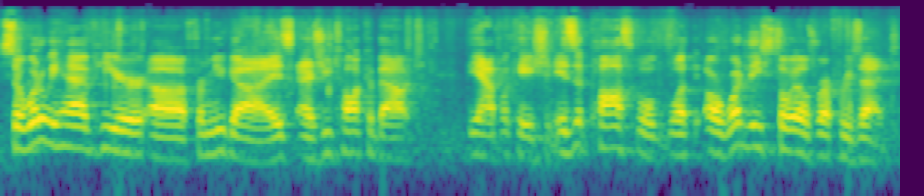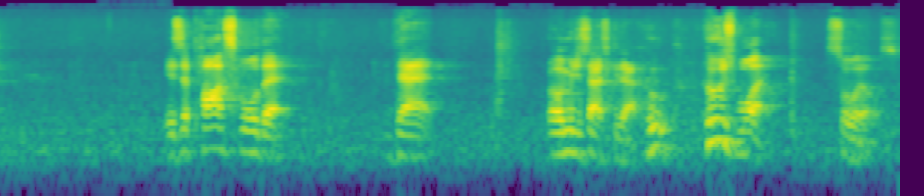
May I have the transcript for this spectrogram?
so, what do we have here uh, from you guys as you talk about the application? Is it possible, what, or what do these soils represent? Is it possible that that? Well, let me just ask you that. Who who's what soils?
